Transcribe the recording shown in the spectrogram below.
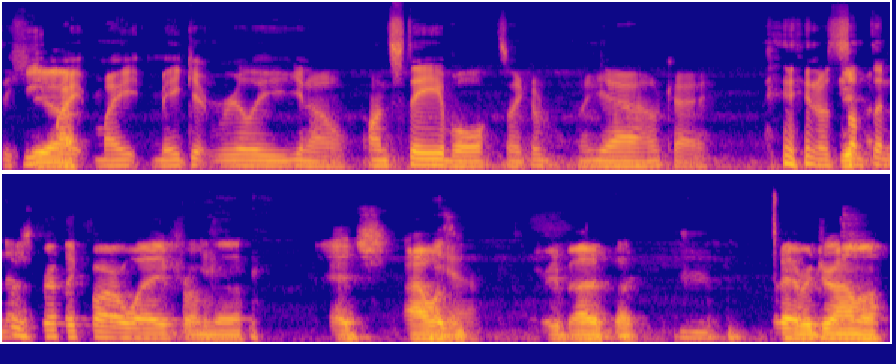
the heat Yeah. might might make it really you know unstable. It's like, oh, yeah, okay, you know, something. Yeah, it was really far away from the edge. I wasn't worried about it, but Mm. whatever drama.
